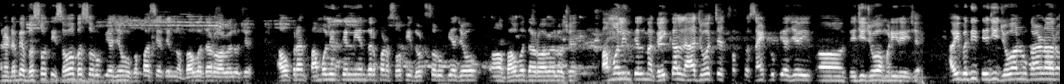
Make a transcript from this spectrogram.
અને ડબ્બે બસોથી સવા બસો રૂપિયા જેવો કપાસિયા તેલનો ભાવ વધારો આવેલો છે. આ ઉપરાંત પામોલીન તેલની અંદર પણ સોથી દોઢસો રૂપિયા જેવો ભાવ વધારો આવેલો છે. પામોલીન તેલમાં ગઈકાલના આજ વચ્ચે ફક્ત સાઠ રૂપિયા જેવી તેજી જોવા મળી રહી છે. આવી બધી તેજી જોવાનું કારણ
